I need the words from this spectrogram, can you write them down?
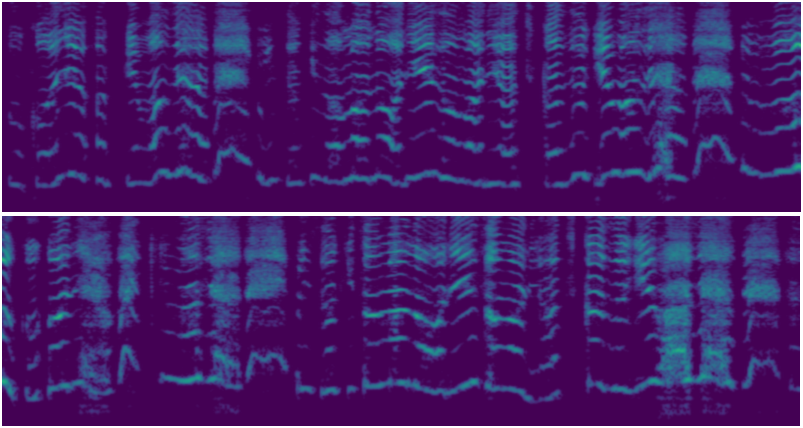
うここには来ません。美咲様のお兄様には近づきません。もうここには来ません。美咲様のお兄様には近づきません。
